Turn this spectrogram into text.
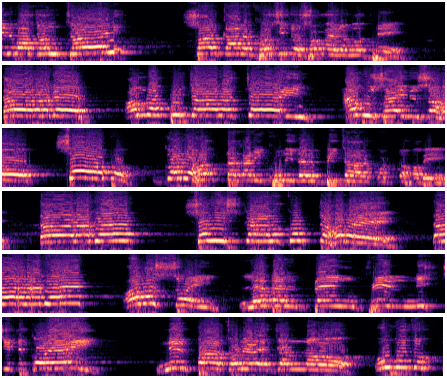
নির্বাচন চাই সরকার ঘোষিত সময়ের মধ্যে। তার আগে আমরা বিচার চাই। আবু সাইদ সহ সব গণহত্যাকারী খুনিদের বিচার করতে হবে। তার আগে সংস্কার করতে হবে। তার আগে অবশ্যই লেভেল প্লেইং ফিল্ড নিশ্চিত করেই নির্বাচনের জন্য উপযুক্ত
